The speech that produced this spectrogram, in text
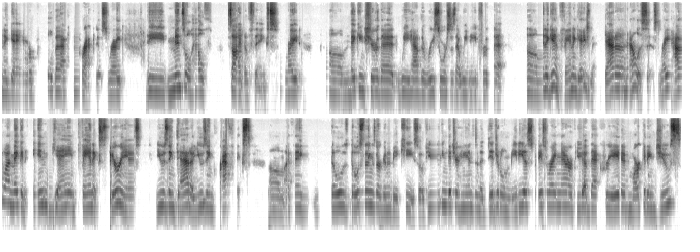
in a game or pull back in practice, right? The mental health side of things, right? Um, making sure that we have the resources that we need for that. Um, and again, fan engagement, data analysis, right? How do I make an in game fan experience using data, using graphics. Um, I think those those things are going to be key. So if you can get your hands in the digital media space right now, or if you have that creative marketing juice,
